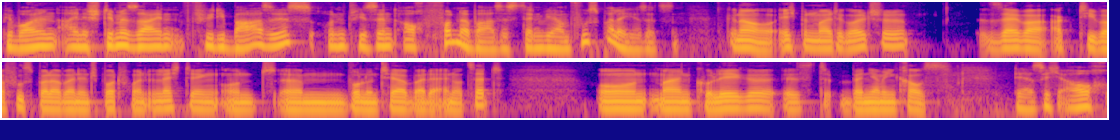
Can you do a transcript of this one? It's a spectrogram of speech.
Wir wollen eine Stimme sein für die Basis und wir sind auch von der Basis, denn wir haben Fußballer hier sitzen. Genau, ich bin Malte Golsche, selber aktiver Fußballer bei den Sportfreunden Lechting und ähm, Volontär bei der NOZ. Und mein Kollege ist Benjamin Kraus der sich auch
